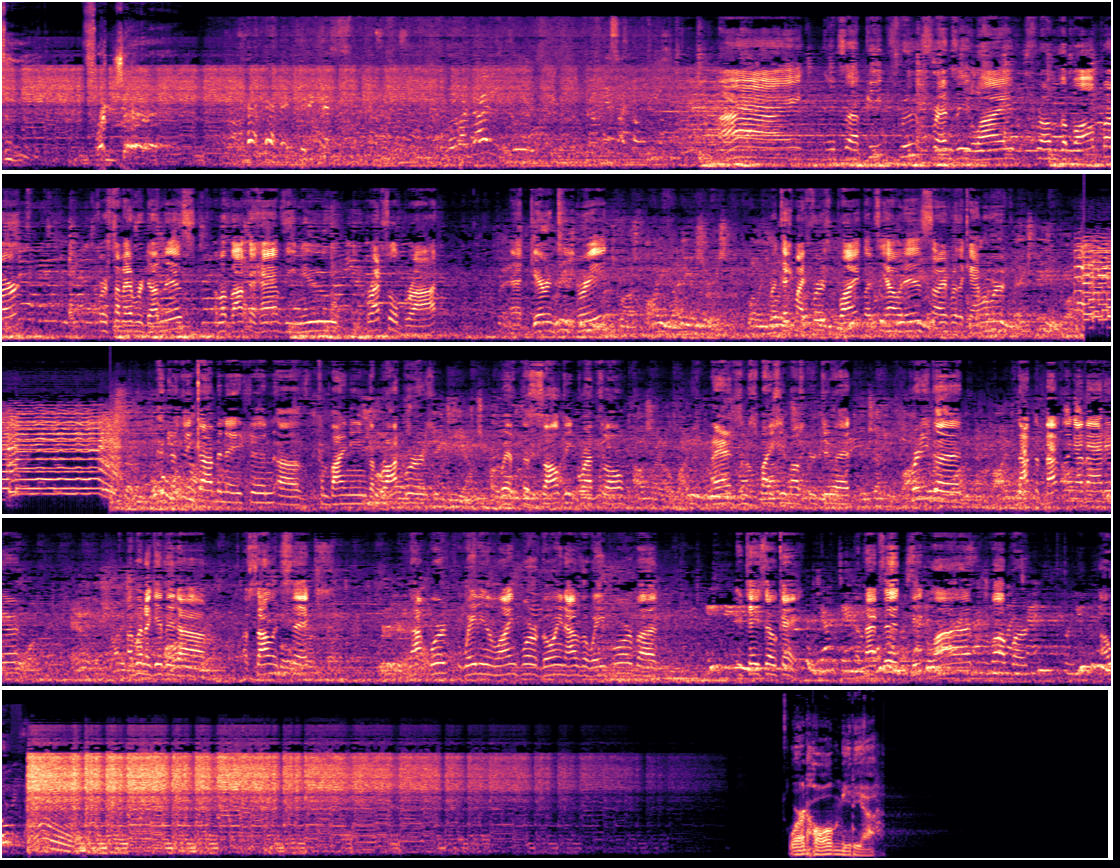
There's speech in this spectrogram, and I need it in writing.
frenzy. Hi, it's a Pete Food Frenzy live from the ballpark. First time I've ever done this. I'm about to have the new pretzel brat at Guaranteed Rate. I'm gonna take my first bite. Let's see how it is. Sorry for the camera work. Interesting combination of combining the bratwurst with the salty pretzel. I added some spicy mustard to it. Pretty good. Not the best thing I've had here. I'm gonna give it um, a solid six. Not worth waiting in line for, or going out of the way for, but it tastes okay. And that's it. Pete live from ballpark. Oh. Word Hole Media.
